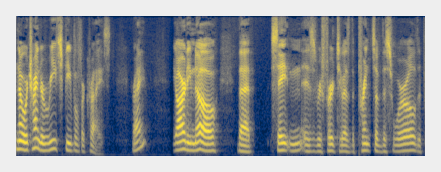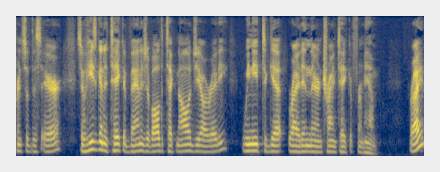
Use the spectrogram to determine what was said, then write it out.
No, we're trying to reach people for Christ, right? You already know that Satan is referred to as the prince of this world, the prince of this air. So he's going to take advantage of all the technology already. We need to get right in there and try and take it from him, right?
